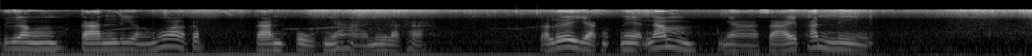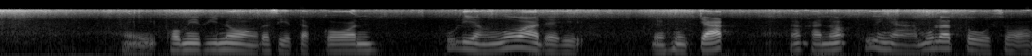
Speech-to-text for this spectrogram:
เรื่องการเลี้ยงงัวกับการปลูกหญ้านี่แหละค่ะ ก็เลยอยากแนะนำหญ้าสายพันธุ์นี้ให้พ่อแม่พี่น้องเกษตรกร ผู้เลี้ยงงัวได้ได้หูจัก นะคะเนาะคือหญ้ามุระโตสอง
